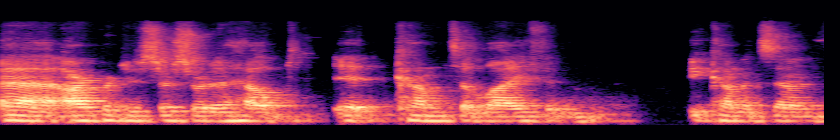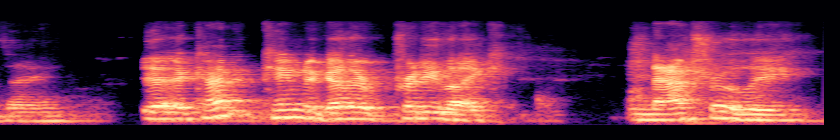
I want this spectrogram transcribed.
uh, our producer sort of helped it come to life and become its own thing. Yeah, it kind of came together pretty like naturally.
